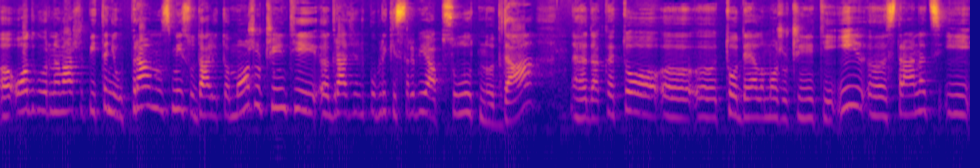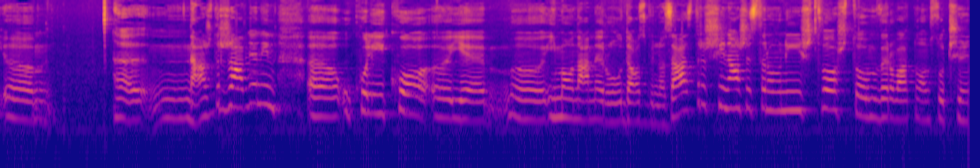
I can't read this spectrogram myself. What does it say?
Odgovor na vaše pitanje u pravnom smislu, da li to može učiniti građani Republike Srbije, apsolutno da. Dakle, to, to delo može učiniti i stranac i E, naš državljanin, e, ukoliko e, je imao nameru da ozbiljno zastraši naše stanovništvo, što verovatno u ovom slučaju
